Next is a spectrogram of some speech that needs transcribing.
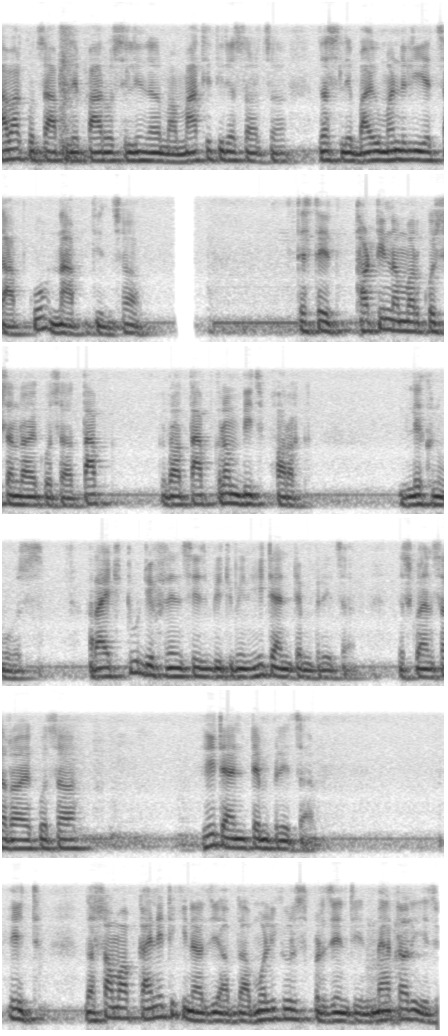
हावाको चापले पारो सिलिन्डरमा माथितिर सर्छ जसले वायुमण्डलीय चापको नाप दिन्छ। त्यस्तै थर्टी नम्बर क्वेसन रहेको छ ताप र तापक्रम बीच फरक लेख्नुहोस्। Write two differences between heat and temperature. यसको एन्सर रहेको छ heat and temperature. Heat the sum of kinetic energy of the molecules present in matter is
